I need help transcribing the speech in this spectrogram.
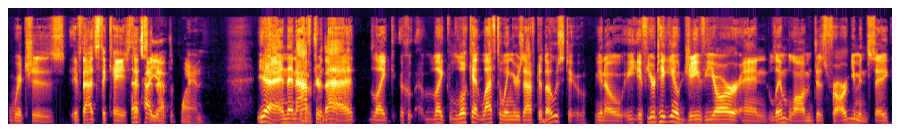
which is if that's the case, that's, that's how you have to plan. Yeah, and then after that, like like look at left wingers after those two. You know, if you're taking out JVR and Lindblom just for argument's sake,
